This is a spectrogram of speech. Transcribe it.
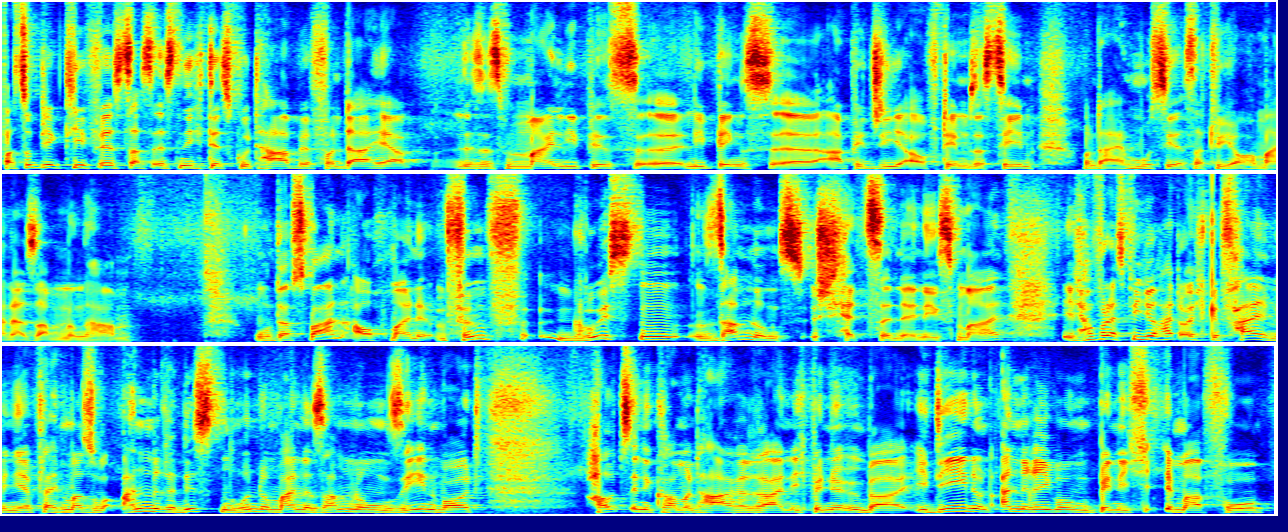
was subjektiv ist, das ist nicht diskutabel. Von daher ist mein Lieblings-RPG Lieblings, äh, auf dem System und daher muss ich das natürlich auch in meiner Sammlung haben. Und das waren auch meine fünf größten Sammlungsschätze, nenne ich es mal. Ich hoffe, das Video hat euch gefallen. Wenn ihr vielleicht mal so andere Listen rund um meine Sammlung sehen wollt, Haut's in die Kommentare rein. Ich bin über Ideen und Anregungen bin ich immer froh.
